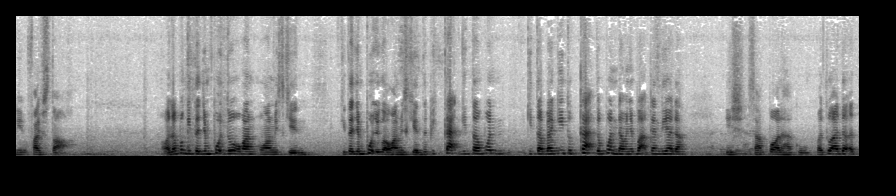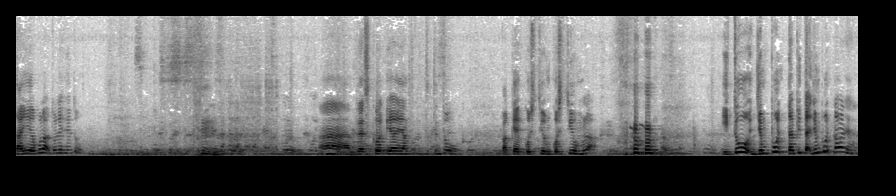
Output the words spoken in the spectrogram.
5 star. Walaupun kita jemput tu orang orang miskin, kita jemput juga orang miskin, tapi kad kita pun kita bagi tu kad tu pun dah menyebabkan dia dah ish siapalah aku. Lepas tu ada attire pula tulis situ. Hmm. Ha, dress code dia yang tertentu. Pakai kostum-kostum pula. Itu jemput tapi tak jemput namanya.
